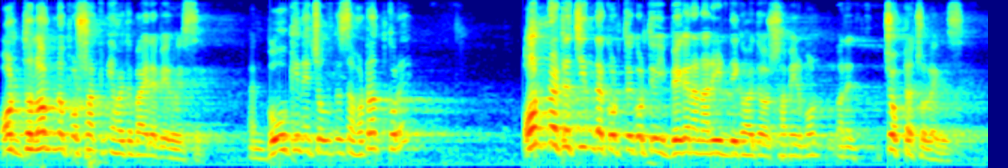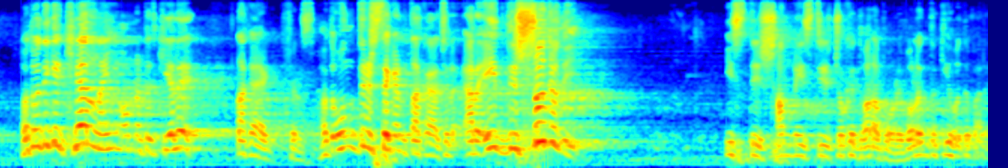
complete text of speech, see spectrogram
অর্ধলগ্ন পোশাক নিয়ে হয়তো বাইরে বের হয়েছে। বউ কিনে চলতেছে হঠাৎ করে অন্য একটা চিন্তা করতে করতে ওই বেগানা নারীর দিকে হয়তো স্বামীর মন মানে চোখটা চলে গেছে। হয়তো ওইদিকে খেয়াল নাই, অন্য একটা খেয়ালে তাকায় ফেলছে। হয়তো উনত্রিশ সেকেন্ড তাকায় ছিল আর এই দৃশ্য যদি স্ত্রীর সামনে স্ত্রীর চোখে ধরা পড়ে, বলেন তো কি হতে পারে?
